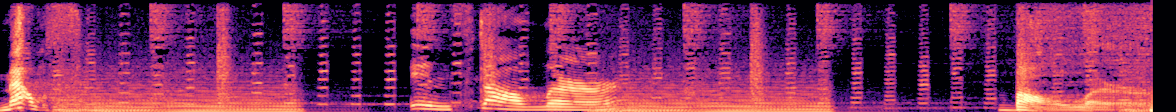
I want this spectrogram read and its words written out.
Mouse. Installer. Baller.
